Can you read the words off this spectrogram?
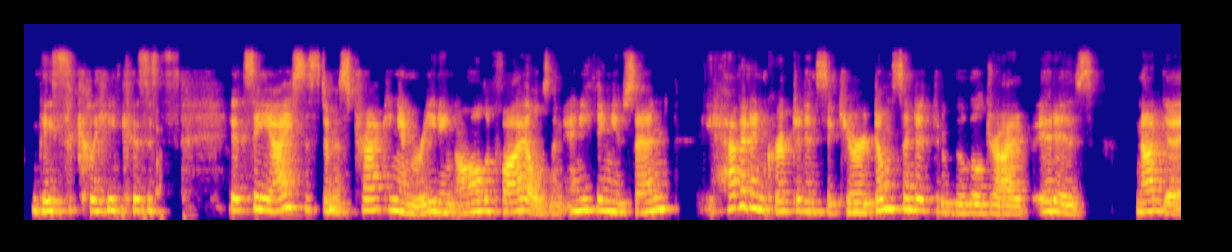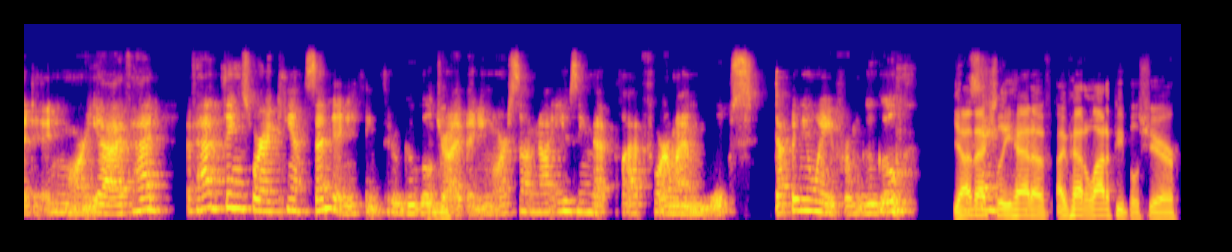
basically because it's its AI system is tracking and reading all the files and anything you send, you have it encrypted and secure. Don't send it through Google Drive. It is not good anymore. Yeah, I've had I've had things where I can't send anything through Google mm-hmm. Drive anymore, so I'm not using that platform. I'm stepping away from Google. Yeah, I've actually had a I've had a lot of people share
